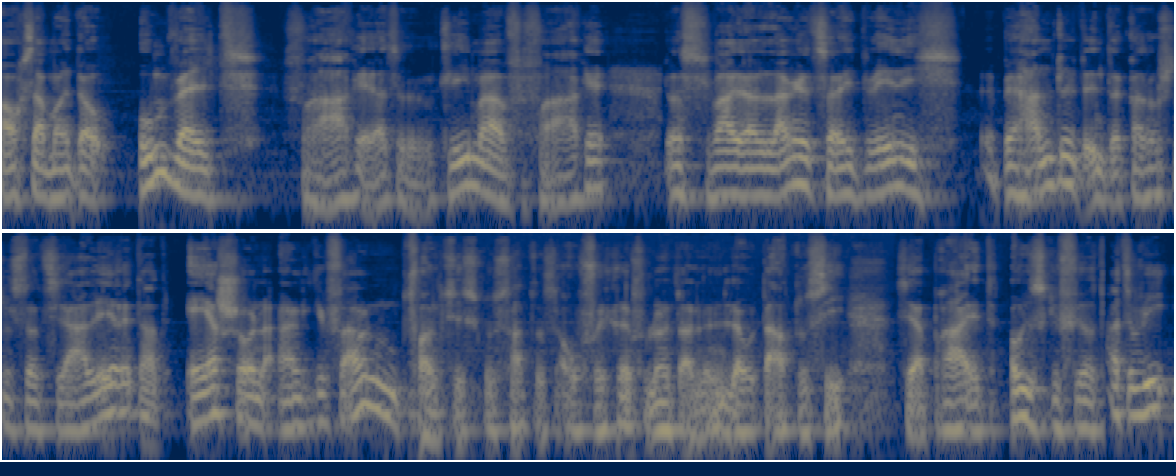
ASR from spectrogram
Auch sagen wir, der Umweltfrage, also Klimafrage, das war ja lange Zeit wenig behandelt in der katholischen Soziallehre. Da hat er schon angefangen Franziskus hat das aufgegriffen und dann in Laudato Si sehr breit ausgeführt. Also wie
